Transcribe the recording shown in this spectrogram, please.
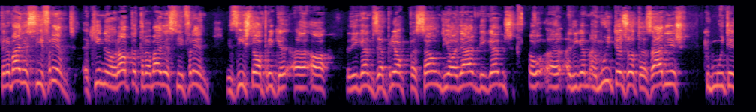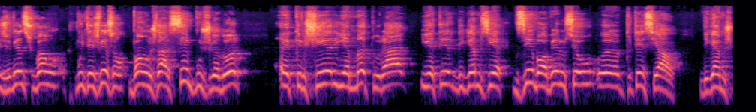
Trabalha-se diferente. Aqui na Europa trabalha-se diferente. Existe, a, a, a, digamos, a preocupação de olhar, digamos, a, digamos, a muitas outras áreas que muitas vezes vão, muitas vezes vão ajudar sempre o jogador a crescer e a maturar e a ter, digamos, e a desenvolver o seu uh, potencial, digamos,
